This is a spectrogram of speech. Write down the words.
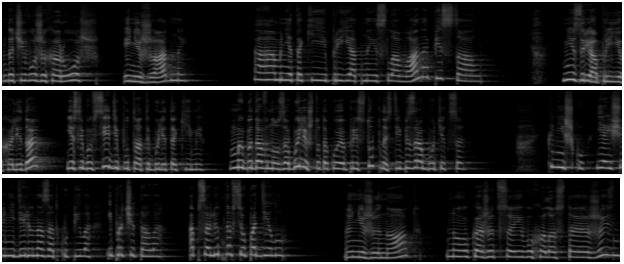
«Да чего же хорош и не жадный?» «А мне такие приятные слова написал». Не зря приехали, да? Если бы все депутаты были такими. Мы бы давно забыли, что такое преступность и безработица. Книжку я еще неделю назад купила и прочитала. Абсолютно все по делу. Не женат, но, кажется, его холостая жизнь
